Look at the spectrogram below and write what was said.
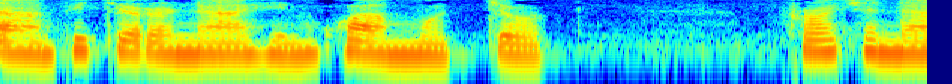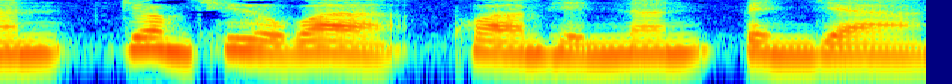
ตามพิจารณาเห็นความหมดจด เพราะฉะนั้นย่อมเชื่อว่าความเห็นนั้นเป็นญาณ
